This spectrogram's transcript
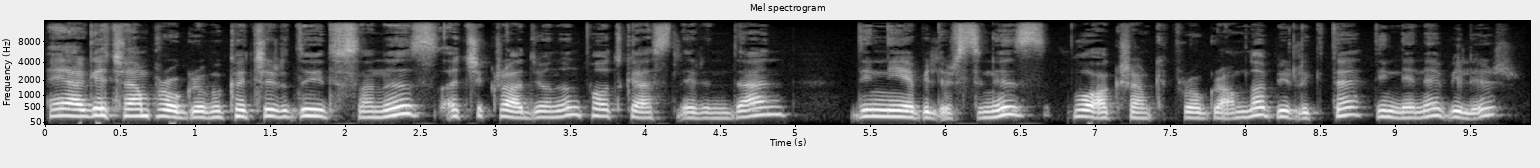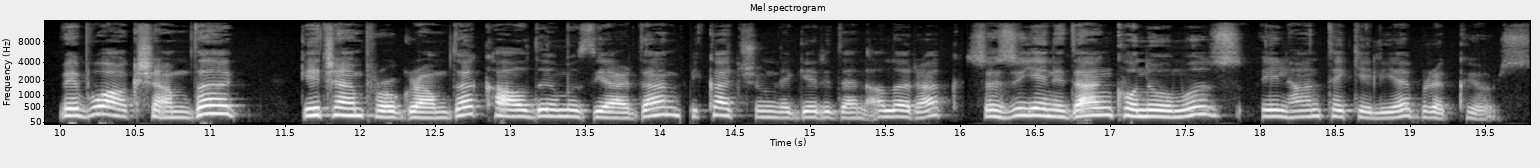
Eğer geçen programı kaçırdıysanız Açık Radyo'nun podcastlerinden dinleyebilirsiniz. Bu akşamki programla birlikte dinlenebilir. Ve bu akşam da geçen programda kaldığımız yerden birkaç cümle geriden alarak sözü yeniden konuğumuz İlhan Tekeli'ye bırakıyoruz.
